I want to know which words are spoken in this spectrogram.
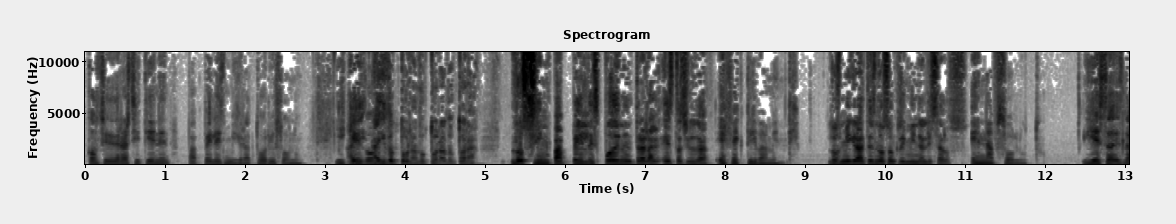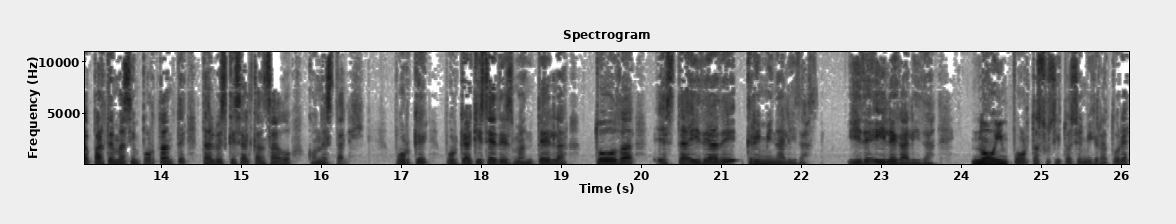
considerar si tienen papeles migratorios o no. Y que ahí, doctora, doctora, doctora. Los sin papeles pueden entrar a esta ciudad. Efectivamente. Los migrantes no son criminalizados. En absoluto. Y esa es la parte más importante, tal vez que se ha alcanzado con esta ley. ¿Por qué? Porque aquí se desmantela toda esta idea de criminalidad y de ilegalidad. No importa su situación migratoria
